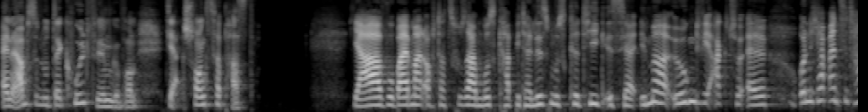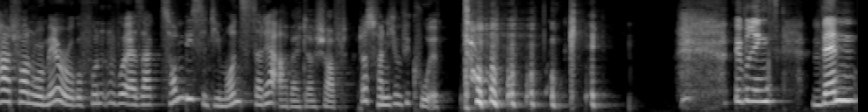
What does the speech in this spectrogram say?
ein absoluter Kultfilm geworden. Tja, Chance verpasst. Ja, wobei man auch dazu sagen muss, Kapitalismuskritik ist ja immer irgendwie aktuell. Und ich habe ein Zitat von Romero gefunden, wo er sagt, Zombies sind die Monster der Arbeiterschaft. Das fand ich irgendwie cool. Übrigens, wenn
